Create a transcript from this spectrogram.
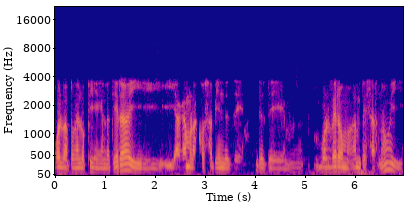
vuelva a poner los pies en la tierra y, hagamos las cosas bien desde desde volver a empezar, ¿no? Y,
